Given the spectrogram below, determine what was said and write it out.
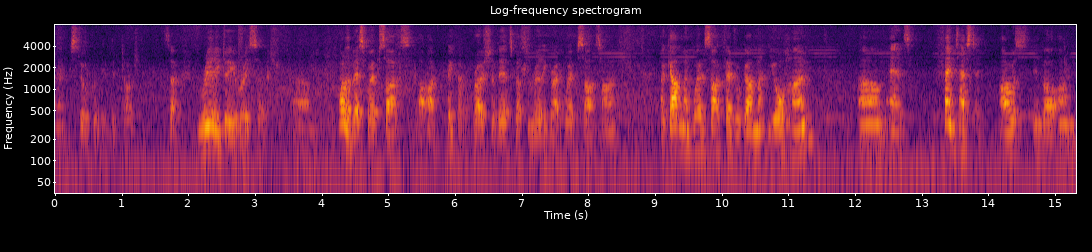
and it still could be a bit dodgy. So really do your research. Um, one of the best websites, I, picked up a brochure there, it's got some really great websites on it. A government website, federal government, Your Home, um, and it's fantastic. I was involved on,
